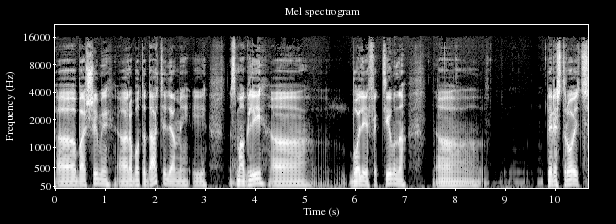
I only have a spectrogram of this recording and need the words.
э, большими работодателями и смогли более эффективно перестроить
